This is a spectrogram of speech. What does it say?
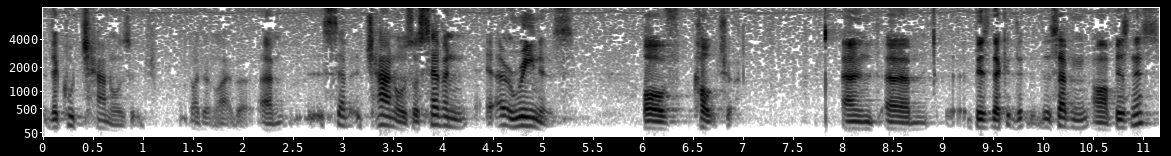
they're called channels, I don't like, but um, seven channels or seven arenas of culture. And um, the seven are business,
